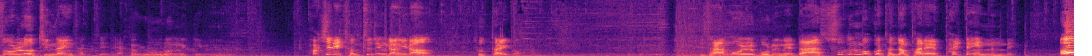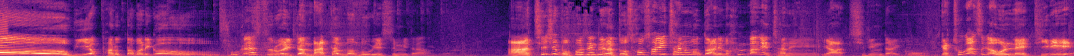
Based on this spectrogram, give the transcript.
솔로 뒷라인 삭제. 약간 요런 느낌이에요. 확실히 전투 증강이라 좋다 이거. 이 사람 뭘 모르네. 나 수금 먹고 던전판에 8등 했는데. 어 위협 바로 떠버리고 후가스로 일단 맛 한번 보겠습니다 아 75%가 또 서서히 차는 것도 아니고 한 방에 차네. 야 지린다 이거. 그러니까 초가스가 원래 딜이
